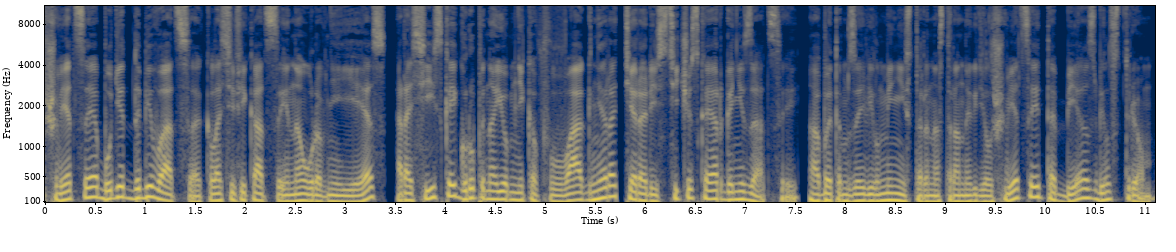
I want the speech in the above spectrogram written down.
Швеция будет добиваться классификации на уровне ЕС российской группы наемников Вагнера террористической организацией. Об этом заявил министр иностранных дел Швеции Табиас Билстрём.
